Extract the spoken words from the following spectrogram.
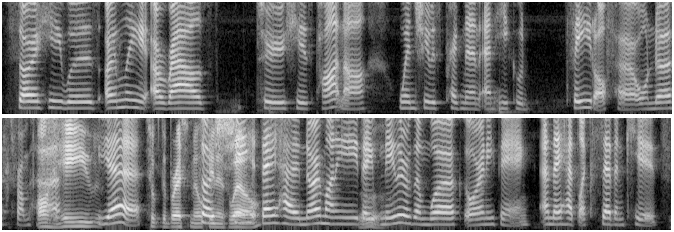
So he was only aroused to his partner when she was pregnant, and he could feed off her or nurse from oh, her. Oh, he yeah took the breast milk so in as she, well. they had no money. They Ugh. neither of them worked or anything, and they had like seven kids.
